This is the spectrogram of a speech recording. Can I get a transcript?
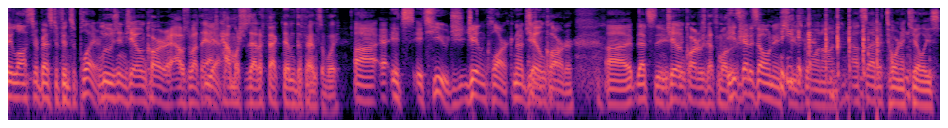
They lost their best defensive player. Losing Jalen Carter, I was about to ask, Yeah. how much does that affect them defensively? Uh, it's it's huge. Jaylen Clark, not Jalen. Carter. Uh, that's the Jalen Carter's got some other. He's got issues. his own issues going on outside of torn Achilles.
